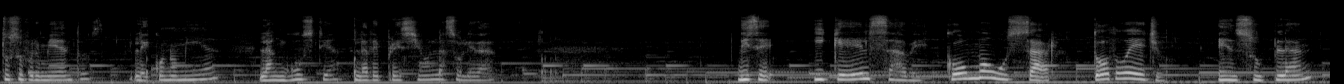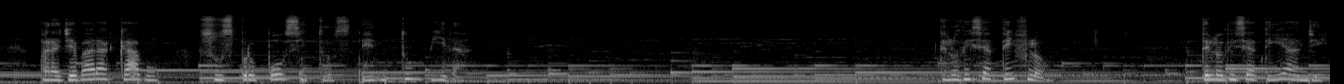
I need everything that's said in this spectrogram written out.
tus sufrimientos, la economía, la angustia, la depresión, la soledad. Dice, y que Él sabe cómo usar todo ello en su plan para llevar a cabo sus propósitos en tu vida. Te lo dice a ti, Flo. Te lo dice a ti, Angie.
